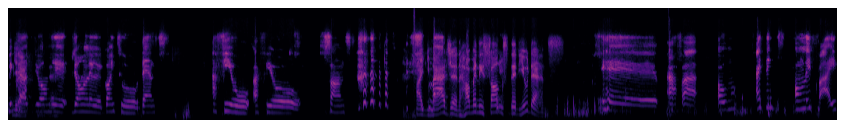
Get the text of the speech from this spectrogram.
because you only you only going to dance a few a few songs. I imagine how many songs did you dance? Eh, of, uh, almo- I think only five.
